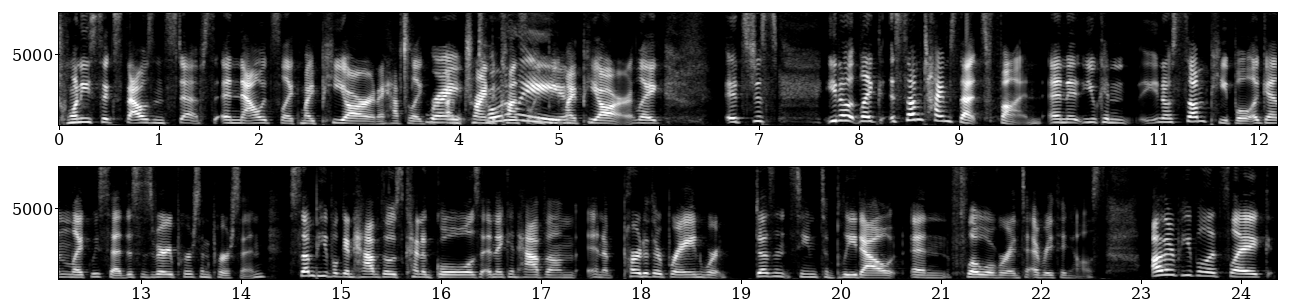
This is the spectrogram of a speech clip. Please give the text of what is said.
26000 steps and now it's like my pr and i have to like i'm Right, trying to constantly beat my pr like it's just you know like sometimes that's fun and it, you can you know some people again like we said this is very person person. Some people can have those kind of goals and they can have them in a part of their brain where it doesn't seem to bleed out and flow over into everything else. Other people it's like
